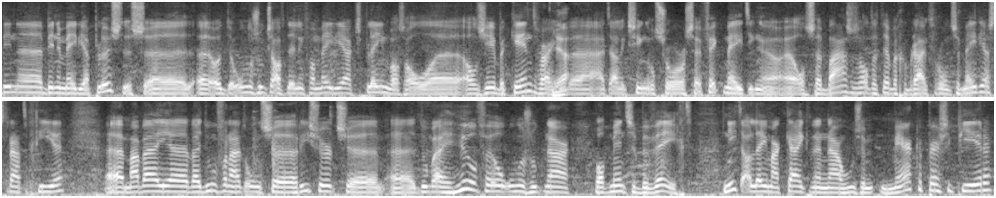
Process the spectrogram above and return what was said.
binnen, binnen Media Plus. Dus eh, eh, de onderzoeksafdeling van Media Explain was al, al zeer bekend. Waarin Ja. we uiteindelijk single source effectmetingen als basis altijd hebben gebruikt voor onze mediastrategieën. Maar wij, wij doen vanuit onze research doen wij heel veel onderzoek naar wat mensen beweegt. Niet alleen maar kijken naar hoe ze merken percipiëren,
